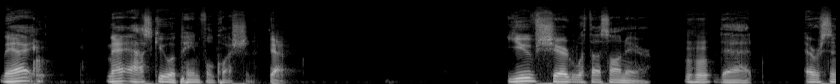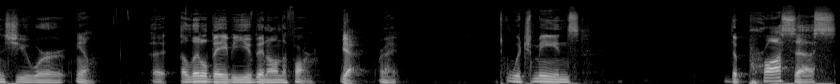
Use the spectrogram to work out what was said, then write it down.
May I may I ask you a painful question? Yeah. You've shared with us on air mm-hmm. that ever since you were, you know, a, a little baby, you've been on the farm, Yeah. right? Which means the process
